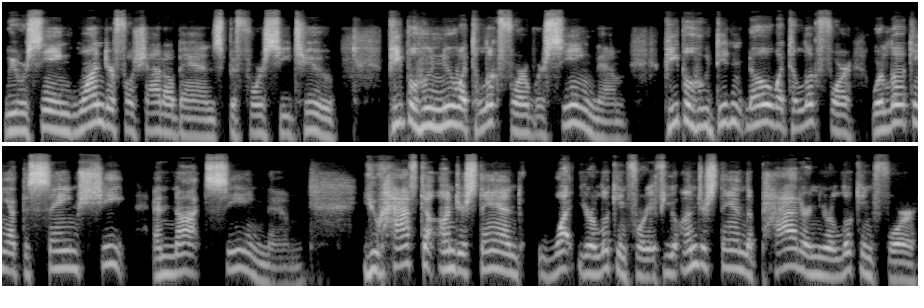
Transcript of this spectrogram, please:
We were seeing wonderful shadow bands before C2. People who knew what to look for were seeing them. People who didn't know what to look for were looking at the same sheet and not seeing them. You have to understand what you're looking for. If you understand the pattern you're looking for,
